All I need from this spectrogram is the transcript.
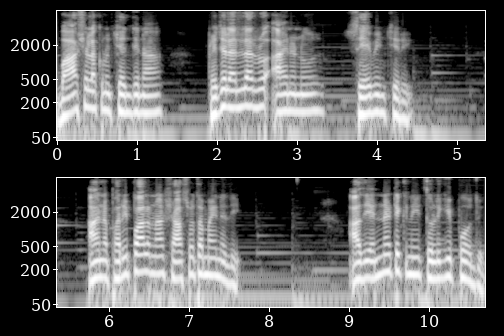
భాషలకును చెందిన ప్రజలెల్లరూ ఆయనను సేవించిరి. ఆయన పరిపాలన శాశ్వతమైనది. అది ఎన్నటికి తొలగిపోదు.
